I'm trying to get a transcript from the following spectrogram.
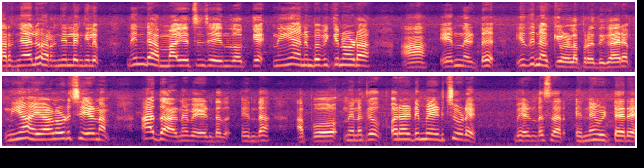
അറിഞ്ഞാലും അറിഞ്ഞില്ലെങ്കിലും നിന്റെ അമ്മായിയച്ഛൻ ചെയ്യുന്നതൊക്കെ നീ അനുഭവിക്കണോടാ? ആ എന്നിട്ട് ഇതിനൊക്കെയുള്ള പ്രതികാരം നീ അയാളോട് ചെയ്യണം. അതാണ് വേണ്ടത്. എന്താ? അപ്പോൾ നിനക്ക് ഒരടി മേടിച്ചൂടെ? വേണ്ട സാർ എന്നെ വിട്ടേരെ.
